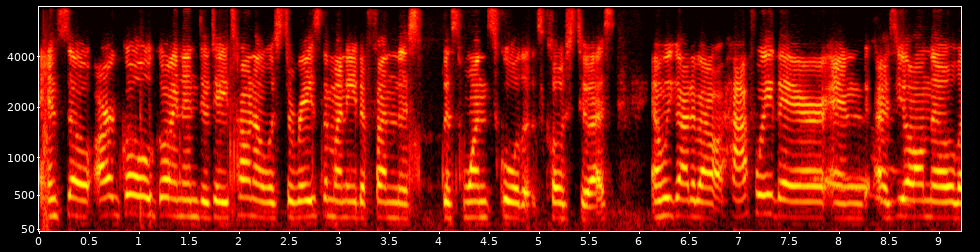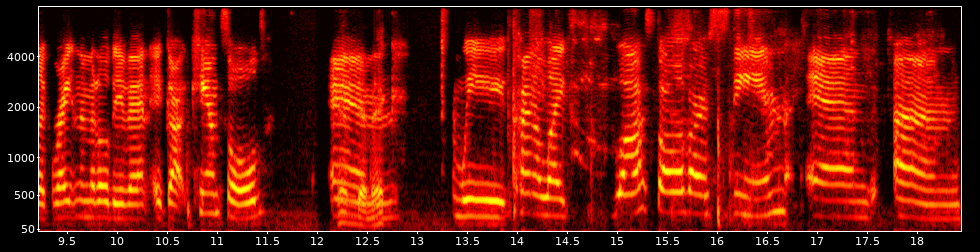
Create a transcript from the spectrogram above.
And so our goal going into Daytona was to raise the money to fund this this one school that's close to us. And we got about halfway there and as you all know, like right in the middle of the event, it got canceled. And Pandemic. we kind of like lost all of our steam and um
